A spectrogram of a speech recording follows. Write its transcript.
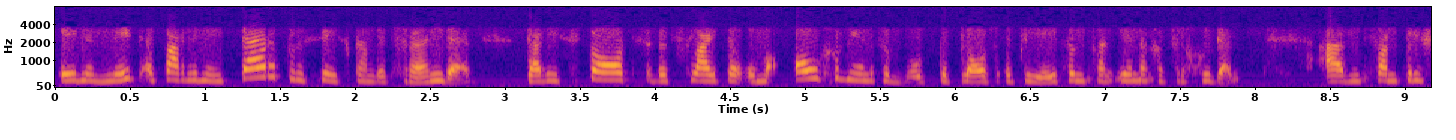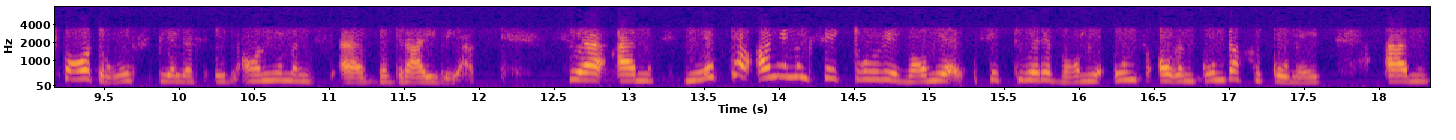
en net 'n parlementêre proses kan dit verhinder dat die staat se besluite om 'n algemene verbod te plaas op die heffing van enige vergoeding um, van private rolspelers en aannemingsbedrywe. Uh, so, um meeste aannemingssektore waarmee sektore waarmee ons al in kontak gekom het, um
